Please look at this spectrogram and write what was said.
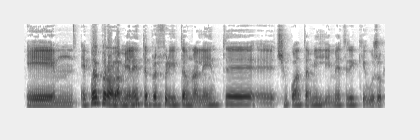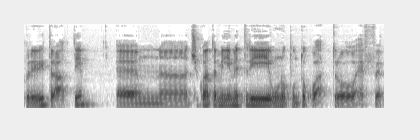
E, e poi però la mia lente preferita è una lente eh, 50 mm che uso per i ritratti, è un 50 mm 1.4 f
